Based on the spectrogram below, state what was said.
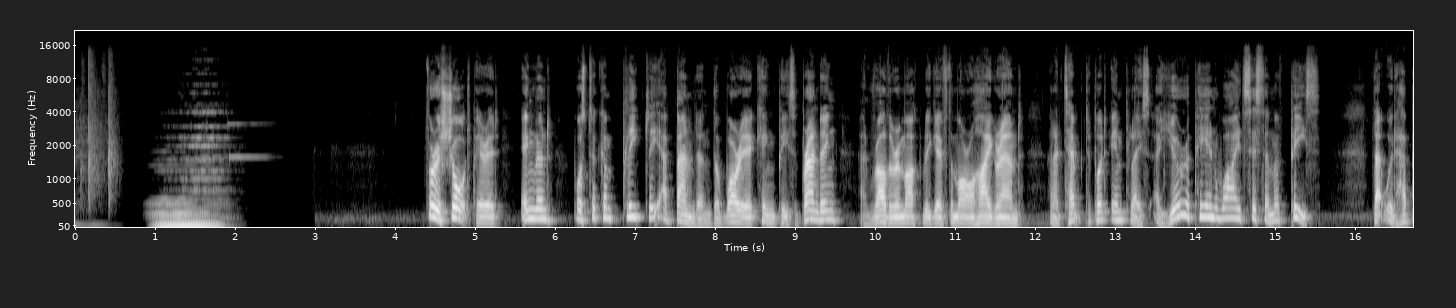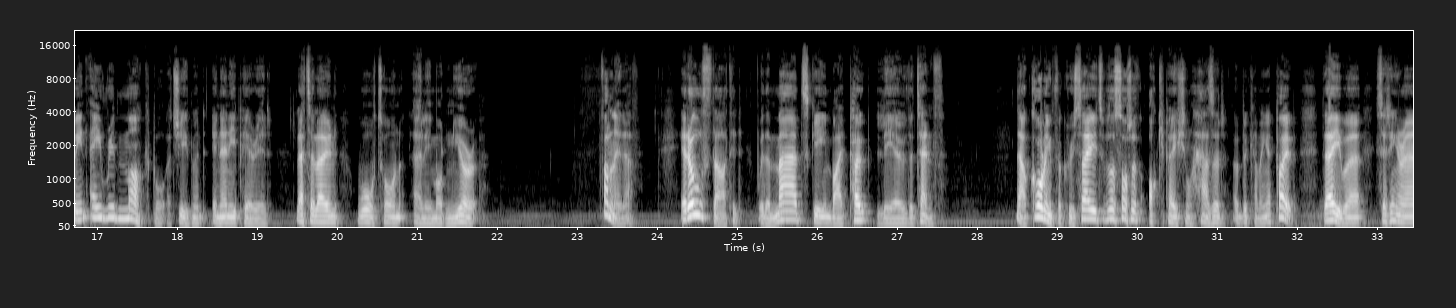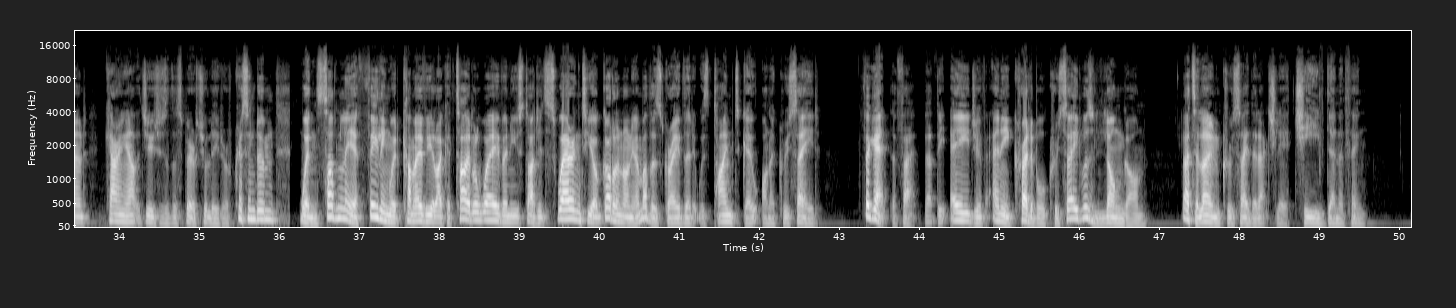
For a short period, England was to completely abandon the warrior king piece of branding and rather remarkably go for the moral high ground and attempt to put in place a European wide system of peace that would have been a remarkable achievement in any period, let alone war torn early modern Europe. Funnily enough, it all started with a mad scheme by Pope Leo X. Now, calling for crusades was a sort of occupational hazard of becoming a pope. There you were, sitting around, carrying out the duties of the spiritual leader of Christendom, when suddenly a feeling would come over you like a tidal wave and you started swearing to your God and on your mother's grave that it was time to go on a crusade. Forget the fact that the age of any credible crusade was long gone, let alone crusade that actually achieved anything.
